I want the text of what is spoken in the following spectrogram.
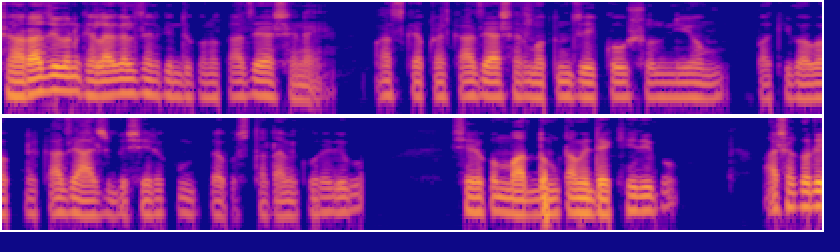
সারা জীবন খেলা খেলছেন কিন্তু কোনো কাজে আসে নাই। আজকে আপনার কাজে আসার মতন যে কৌশল, নিয়ম বা কীভাবে আপনার কাজে আসবে সেরকম ব্যবস্থাটা আমি করে দিব। সেরকম মাধ্যমটা আমি দেখিয়ে দিব। আশা করি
